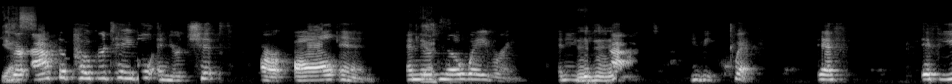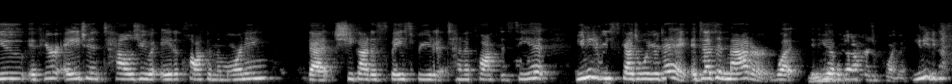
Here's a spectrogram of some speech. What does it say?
Yes. You're at the poker table and your chips are all in, and there's Yes. no wavering. And you Mhm. to act. You be quick. If if you if your agent tells you at eight o'clock in the morning that she got a space for you at 10 o'clock to see it, you need to reschedule your day. It doesn't matter what if you have a mm-hmm. doctor's appointment. You need to go.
